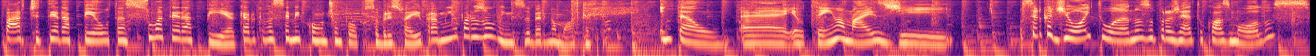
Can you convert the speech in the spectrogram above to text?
parte terapeuta, sua terapia. Quero que você me conte um pouco sobre isso aí, para mim e para os ouvintes do Bergamota. Então, é, eu tenho há mais de cerca de oito anos o projeto Cosmolos,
